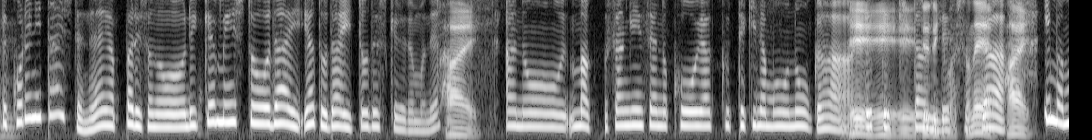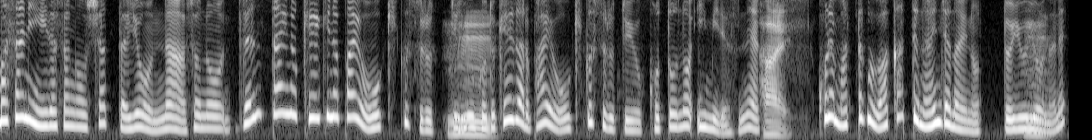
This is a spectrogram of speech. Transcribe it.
でこれに対してね、やっぱりその立憲民主党第野党第一党ですけれどもね、はい、あのまあ、参議院選の公約的なものが出てきたんですが、えーえーね。はい、今まさに飯田さんがおっしゃったようなその全体の景気のパイを大きくするっていうこと、うん、経済のパイを大きくするということの意味ですね。はい。これ全く分かってないんじゃないのというようなね、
